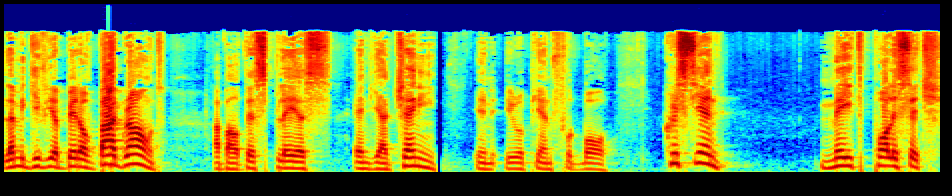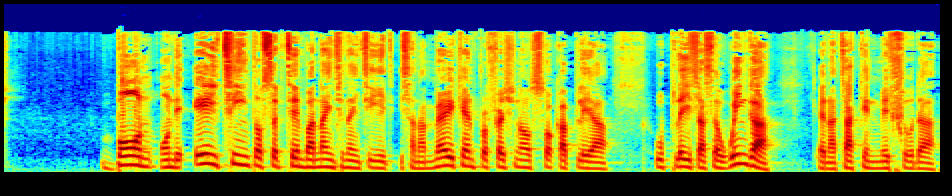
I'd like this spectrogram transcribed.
Let me give you a bit of background about these players and their journey in European football. Christian Mate Pulisic, born on the 18th of September 1998, is an American professional soccer player who plays as a winger and attacking midfielder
